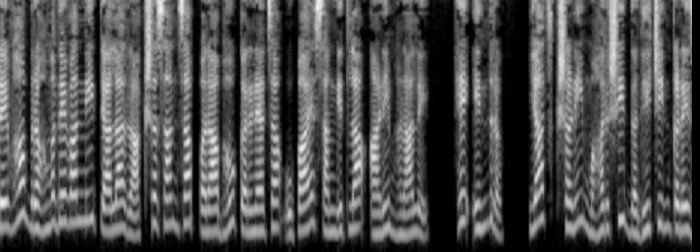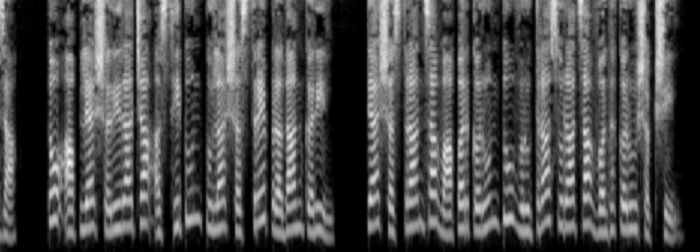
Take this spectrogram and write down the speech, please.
तेव्हा ब्रह्मदेवांनी त्याला राक्षसांचा पराभव करण्याचा उपाय सांगितला आणि म्हणाले हे इंद्र याच क्षणी महर्षी दधीचींकडे जा. तो आपल्या शरीराच्या अस्थितून तुला शस्त्रे प्रदान करील. त्या शस्त्रांचा वापर करून तू वृत्रासुराचा वध करू शकशील.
